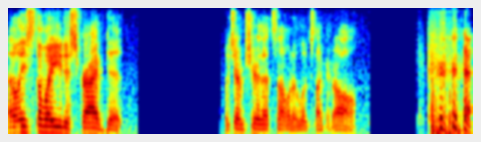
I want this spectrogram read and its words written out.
At least the way you described it, which I'm sure that's not what it looks like at all.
